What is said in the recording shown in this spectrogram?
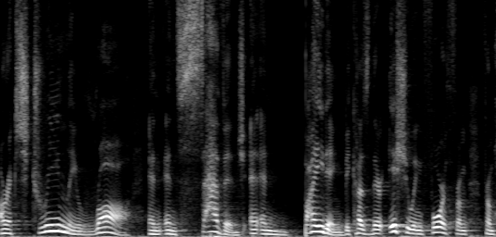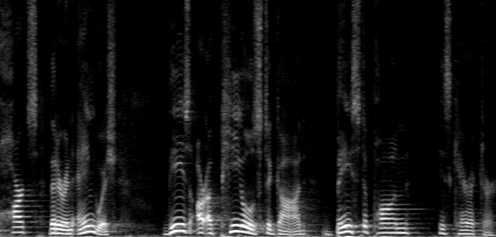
are extremely raw and, and savage and, and biting because they're issuing forth from, from hearts that are in anguish. These are appeals to God based upon His character,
